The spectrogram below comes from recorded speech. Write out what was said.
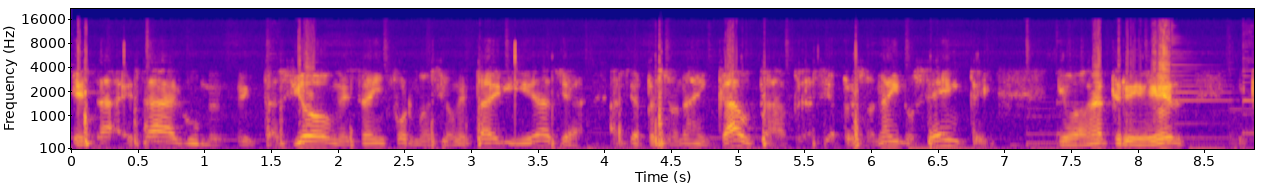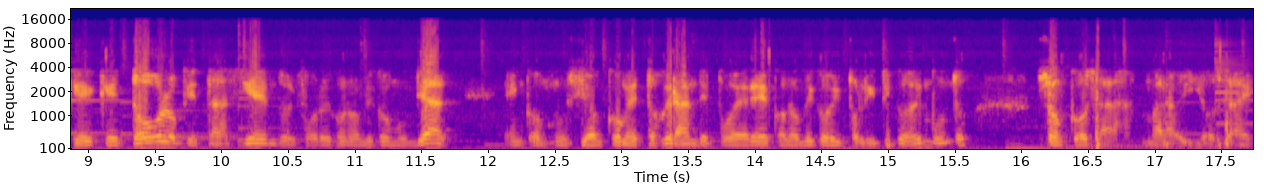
esa, esa argumentación, esa información está dirigida hacia, hacia personas incautas, hacia personas inocentes, que van a creer que, que todo lo que está haciendo el Foro Económico Mundial en conjunción con estos grandes poderes económicos y políticos del mundo son cosas maravillosas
